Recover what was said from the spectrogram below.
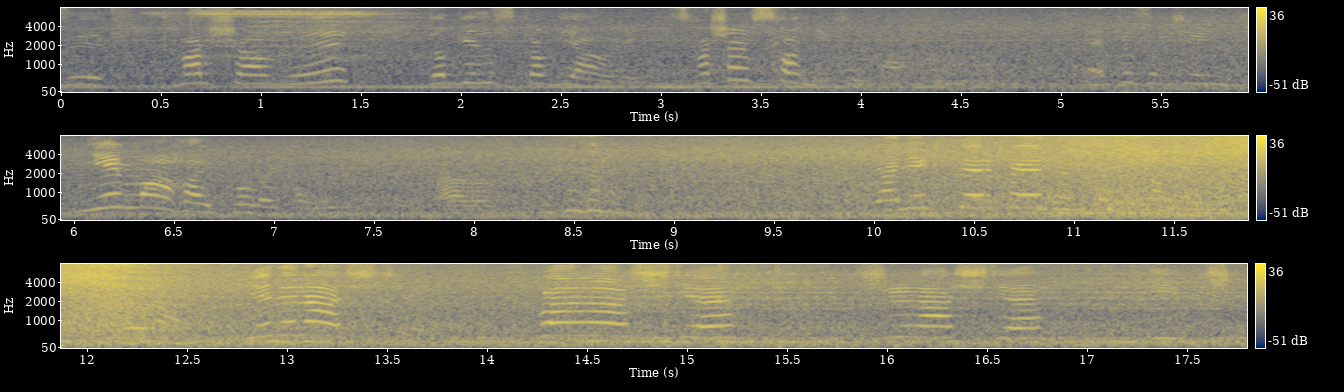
z Warszawy do Bielska Białej. Z Warszawy Wschodniej chyba. EP09. Nie machaj kolego. Ja nie chcę RP1 dostać. 11, 12, 13 i 14.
